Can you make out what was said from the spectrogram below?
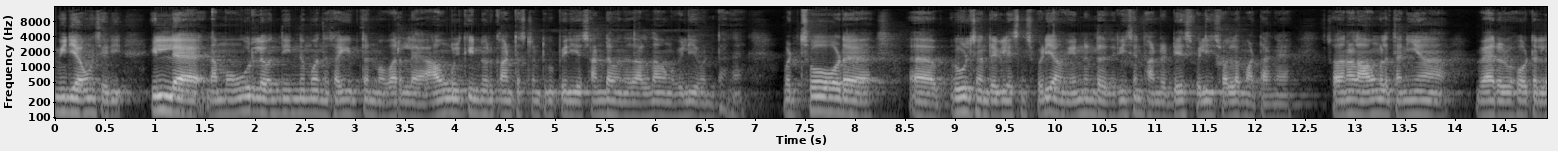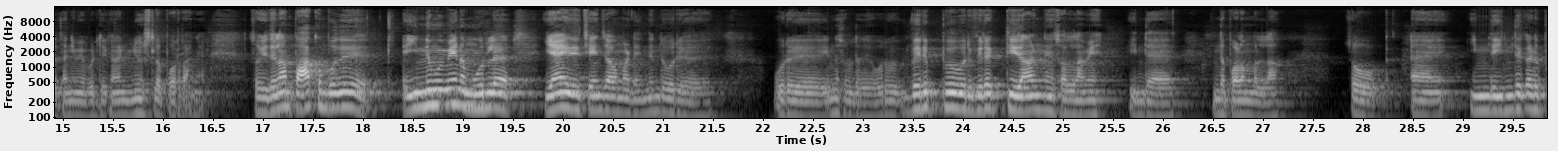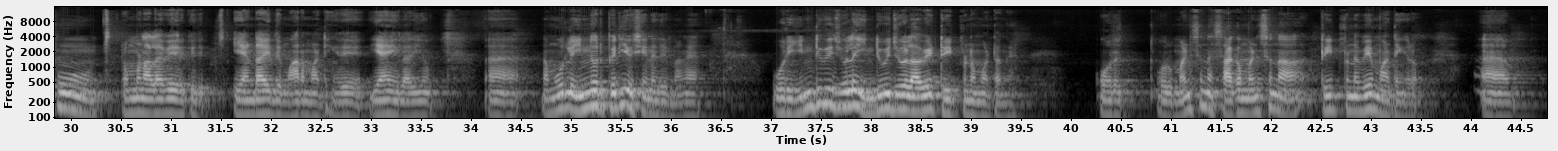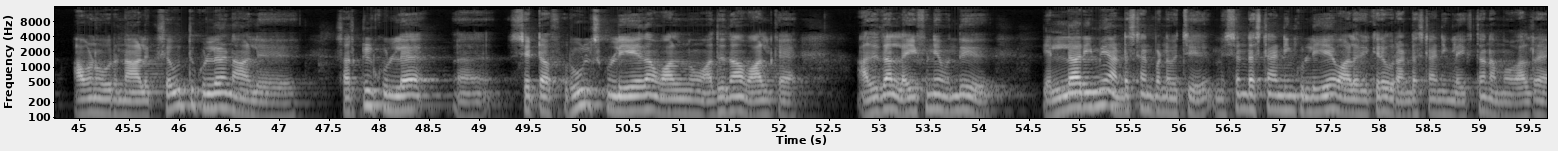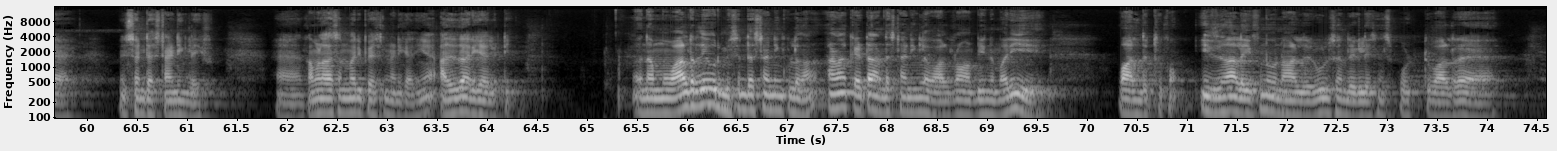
மீடியாவும் சரி. இல்லை நம்ம ஊரில் வந்து இன்னமும் அந்த சகிப்தன்மை வரல. அவங்களுக்கு இன்னொரு கான்டெஸ்டண்ட்டுக்கு பெரிய சண்டை வந்ததால் தான் அவங்க வெளியே வந்துட்டாங்க. பட் ஷோவோட ரூல்ஸ் அண்ட் ரெகுலேஷன்ஸ் படி அவங்க என்னன்றது ரீசெண்ட் ஹண்ட்ரட் டேஸ் வெளியே சொல்ல மாட்டாங்க. ஸோ அதனால் அவங்கள தனியாக வேற ஒரு ஹோட்டலில் தனிமைப்படுத்திருக்காங்க. நியூஸில் போடுறாங்க. ஸோ இதெல்லாம் பார்க்கும்போது இன்னமுமே நம்ம ஊரில் ஏன் இது சேஞ்ச் ஆக மாட்டேங்குதுன்ற ஒரு ஒரு என்ன சொல்கிறது ஒரு வெறுப்பு ஒரு விரக்தி தான்னு சொல்லலாமே இந்த இந்த புலம்பெல்லாம். ஸோ இந்த இந்த கடுப்பும் ரொம்ப நாளாகவே இருக்குது. ஏன்டா இது மாற மாட்டேங்குது? ஏன் எல்லாரையும் நம்ம ஊரில் இன்னொரு பெரிய விஷயம் என்ன தெரியுமாங்க? ஒரு இண்டிவிஜுவலை இண்டிவிஜுவலாகவே ட்ரீட் பண்ண மாட்டாங்க. ஒரு ஒரு மனுஷனை சக மனுஷனாக ட்ரீட் பண்ணவே மாட்டேங்கிறோம். அவனை ஒரு நாலு செவுத்துக்குள்ளே நாலு சர்க்கிள்குள்ளே செட் ஆஃப் ரூல்ஸ்குள்ளேயே தான் வாழணும். அதுதான் வாழ்க்கை. அதுதான் லைஃப்னே வந்து எல்லாரையுமே அண்டர்ஸ்டாண்ட் பண்ண வச்சு மிஸ் அண்டர்ஸ்டாண்டிங்குள்ளேயே வாழ வைக்கிற ஒரு அண்டர்ஸ்டாண்டிங் லைஃப் தான் நம்ம வாழ்கிற மிஸ் அண்டர்ஸ்டாண்டிங் லைஃப் கமல்ஹாசன் மாதிரி பேசணும்னு நினைக்காதீங்க. அதுதான் ரியாலிட்டி நம்ம வாழ்கிறதே ஒரு மிஸ் அண்டர்ஸ்டாண்டிங்குள்ளே தான். ஆனால் கேட்டால் அண்டர்ஸ்டாண்டிங்கில் வாழ்கிறோம் அப்படின்ற மாதிரி வாழ்ந்துட்டுருக்கோம் இதுதான் லைஃப்னு ஒரு நாலு ரூல்ஸ் அண்ட் ரெகுலேஷன்ஸ் போட்டு வாழ்கிற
